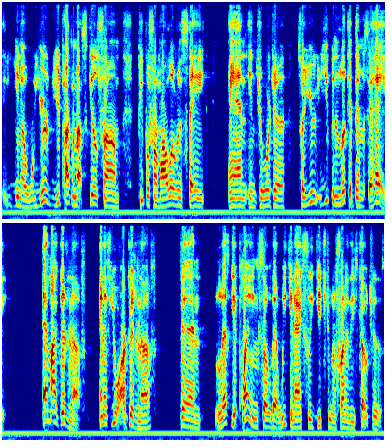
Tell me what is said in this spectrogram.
you know, you're you're talking about skills from people from all over the state and in Georgia. So you you can look at them and say, "Hey, am I good enough?" And if you are good enough, then let's get playing so that we can actually get you in front of these coaches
